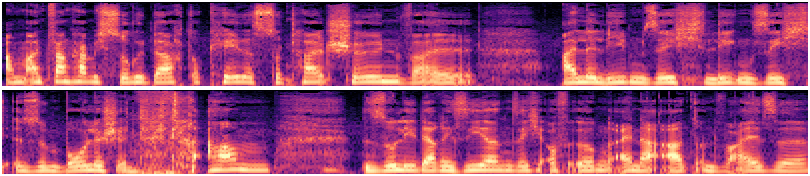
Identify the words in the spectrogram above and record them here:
Am Anfang habe ich so gedacht, okay, das ist total schön, weil alle lieben sich, liegen sich symbolisch in den Armen, solidarisieren sich auf irgendeine Art und Weise.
